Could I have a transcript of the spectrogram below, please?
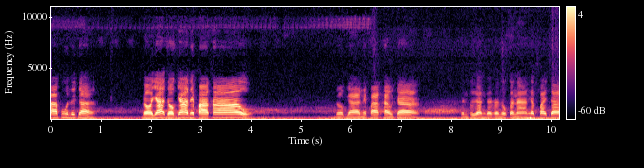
ป่าพูนด้วยจ้า ดอกหญ้าดอกหญ้าในป่าข้าว ดอกยาในป่าเขาจ้า เป็นเพื่อนกันสนุกสนานกันไปจ้า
